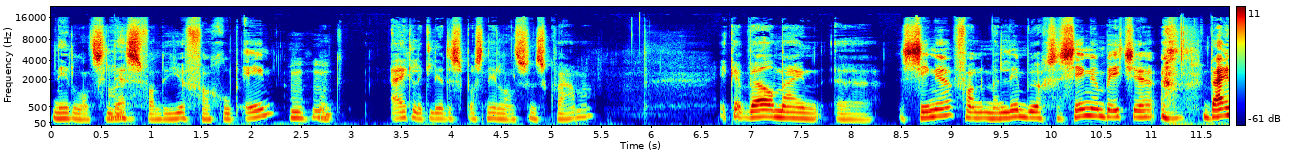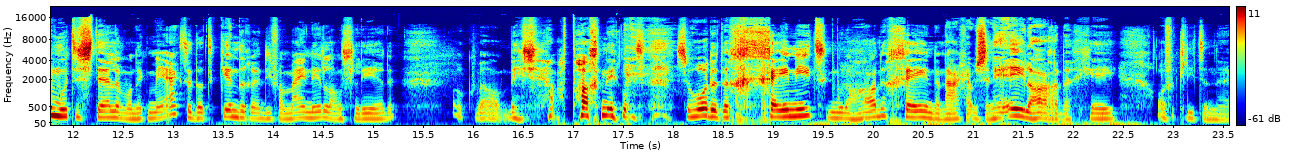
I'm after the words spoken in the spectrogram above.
Nederlandse les van de juf van groep 1. Mm -hmm. Want eigenlijk leerden ze pas Nederlands toen ze kwamen. Ik heb wel mijn uh, zingen, van mijn Limburgse zingen, een beetje bij moeten stellen. Want ik merkte dat de kinderen die van mij Nederlands leerden, ook wel een beetje apart Nederlands. Ze hoorden de G niet. Ik moet een harde G. En daarna hebben ze een hele harde G. Of ik liet een, uh,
